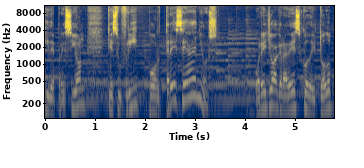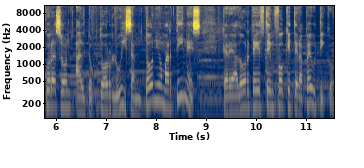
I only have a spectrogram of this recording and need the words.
y depresión que sufrí por 13 años. Por ello agradezco de todo corazón al doctor Luis Antonio Martínez, creador de este enfoque terapéutico,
